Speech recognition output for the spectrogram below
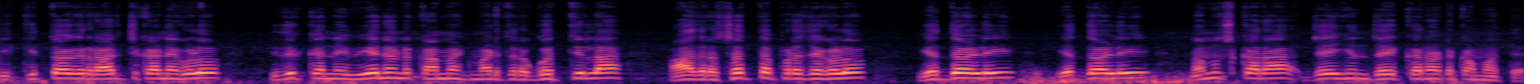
ಈ ಕಿತ್ತೋಗಿರೋ ರಾಜಕಾರಣಿಗಳು. ಇದಕ್ಕೆ ನೀವು ಏನೇನು ಕಾಮೆಂಟ್ ಮಾಡ್ತೀರೋ ಗೊತ್ತಿಲ್ಲ. ಆದರೆ ಸತ್ತ ಪ್ರಜೆಗಳು ಎದ್ದಳ್ಳಿ ಎದ್ದಳ್ಳಿ. ನಮಸ್ಕಾರ. ಜೈ ಹಿಂದ್, ಜೈ ಕರ್ನಾಟಕ ಮತ್ತೆ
